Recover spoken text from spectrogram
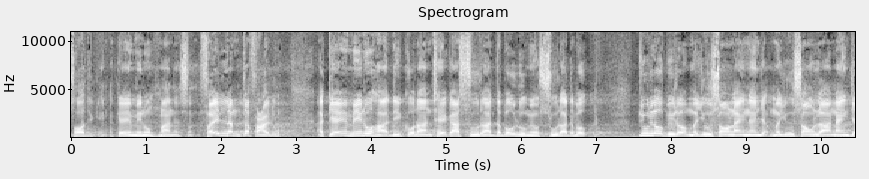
sadiqin အကယ်၍မင်းတို့မှန်တယ်ဆိုဖာ အင်လမ်တဖအလူအကယ်၍မင်းတို့ဟာဒီကုရ်အာန်ထဲကဆူရာတစ်ပုဒ်လိုမျိုးဆူရာတစ်ပုဒ်ပြုလုပ်ပြီးတော့မယူဆောင်နိုင်နိုင်ကြမယူဆောင်လာနိုင်ကြ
